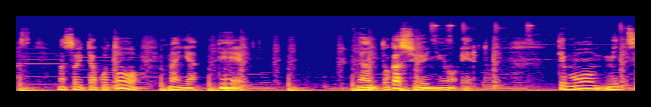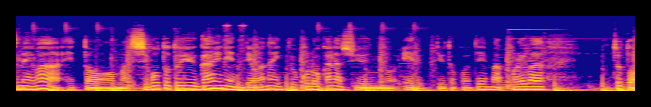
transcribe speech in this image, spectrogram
ます、まあ、そういったことを、まあ、やってなんとか収入を得ると。でもう3つ目は、えっとまあ、仕事という概念ではないところから収入を得るっていうところで、まあ、これはちょっと、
